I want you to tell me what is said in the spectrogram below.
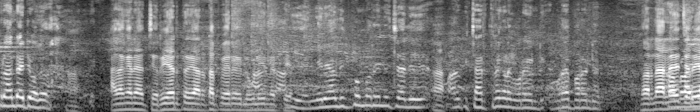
ബ്രാൻഡായിട്ട് വന്നതാണ് ആ. അതങ്ങനെ ചെറിയ അടുത്ത് ഇരട്ടപ്പേര് ലൂളി നിർത്തി എങ്ങനെയാന്ന് ഇപ്പം പറയുന്നത് അവർക്ക് ചരിത്രങ്ങൾ കുറേ ഉണ്ട് കുറേ പറയേണ്ടി പറഞ്ഞാൽ ചെറിയ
